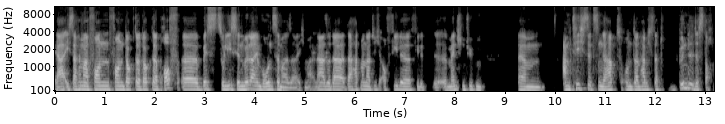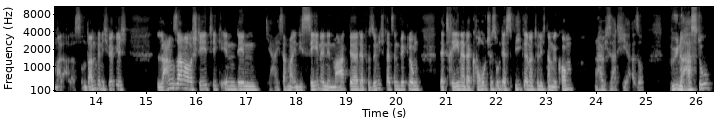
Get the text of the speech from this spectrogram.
ja, ich sage immer von, von Dr. Dr. Prof äh, bis zu Lieschen Müller im Wohnzimmer, sage ich mal. Also da, da hat man natürlich auch viele, viele äh, Menschentypen ähm, am Tisch sitzen gehabt und dann habe ich gesagt, bündel das doch mal alles. Und dann bin ich wirklich langsam, aber stetig in den, ja, ich sag mal, in die Szene, in den Markt der, der Persönlichkeitsentwicklung, der Trainer, der Coaches und der Speaker natürlich dann gekommen. Und dann habe ich gesagt, hier, also Bühne hast du,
